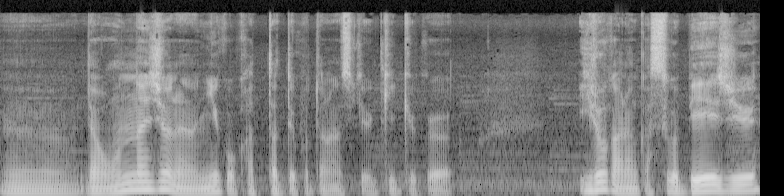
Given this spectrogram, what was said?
うんだから同じようなの2個買ったってことなんですけど結局。色がなんかすごいベージュ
